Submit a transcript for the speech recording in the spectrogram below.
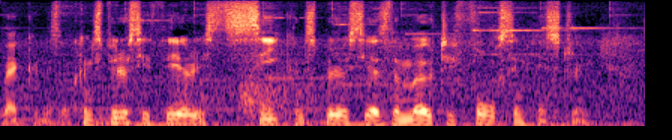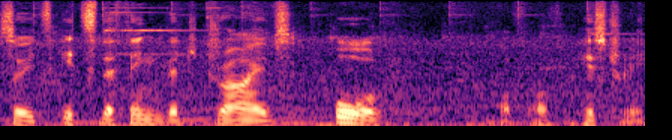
mechanism. Conspiracy theorists see conspiracy as the motive force in history. So it's, it's the thing that drives all of, of history,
